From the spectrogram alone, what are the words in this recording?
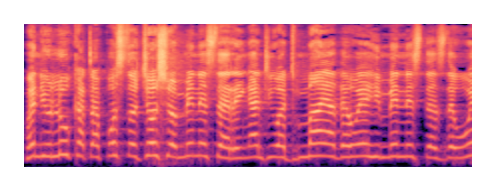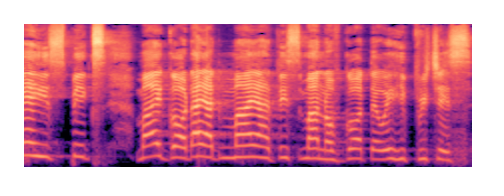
When you look at Apostle Joshua ministering and you admire the way he ministers, the way he speaks, my God, I admire this man of God, the way he preaches.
